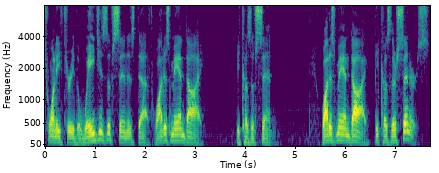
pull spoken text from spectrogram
23. The wages of sin is death. Why does man die? Because of sin. Why does man die? Because they're sinners.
